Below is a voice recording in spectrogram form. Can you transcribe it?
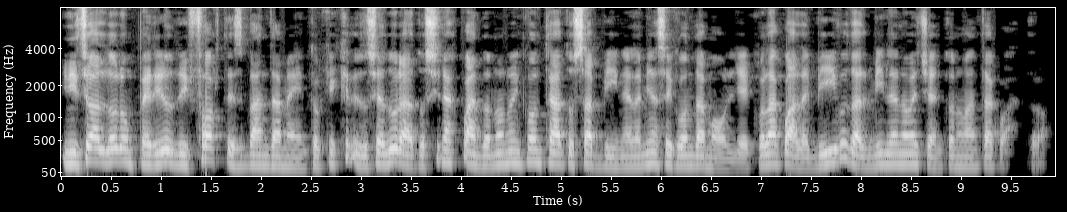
Iniziò allora un periodo di forte sbandamento che credo sia durato sino a quando non ho incontrato Sabine, la mia seconda moglie, con la quale vivo dal 1994.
